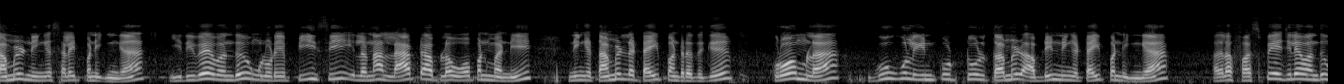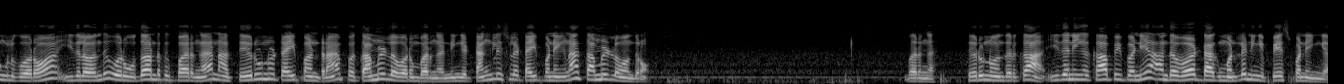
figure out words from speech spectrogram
தமிழ் நீங்கள் செலக்ட் பண்ணிக்கோங்க. இதுவே வந்து உங்களுடைய பிசி இல்லைனா லேப்டாப்பில் ஓப்பன் பண்ணி நீங்கள் தமிழில் டைப் பண்ணுறதுக்கு குரோமில் கூகுள் இன்புட் டூல் தமிழ் அப்படின்னு நீங்கள் டைப் பண்ணிக்கங்க. அதில் ஃபஸ்ட் பேஜ்லேயே வந்து உங்களுக்கு வரும். இதில் வந்து ஒரு உதாரணத்துக்கு பாருங்கள் நான் தெருன்னு டைப் பண்ணுறேன் இப்போ தமிழில் வரும் பாருங்கள் நீங்கள் டங்கிலீஷில் டைப் பண்ணிங்கன்னா தமிழில் வந்துடும் பாருங்கள் தெருன்னு வந்திருக்கா? இதை நீங்கள் காப்பி பண்ணி அந்த வேர்ட் டாக்குமெண்ட்டில் நீங்கள் பேஸ்ட் பண்ணிங்க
